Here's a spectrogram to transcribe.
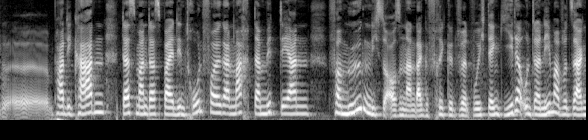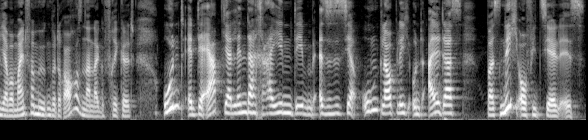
äh, paar Dekaden, dass man das bei den Thronfolgern macht, damit deren Vermögen nicht so auseinandergefrickelt wird, wo ich denke, jeder Unternehmer wird sagen, ja, aber mein Vermögen wird doch auch auseinandergefrickelt. Und der erbt ja Ländereien, dem, also es ist ja unglaublich und all das, was nicht offiziell ist,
